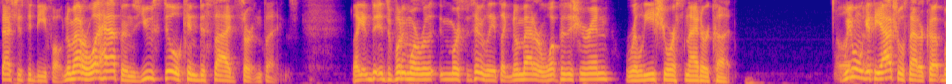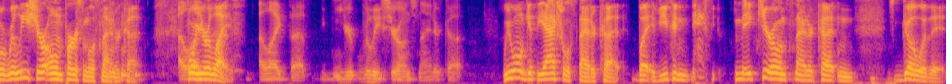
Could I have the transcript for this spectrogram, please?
That's just a default. No matter what happens, you still can decide certain things. Like to put it more more specifically, it's like no matter what position you're in, release your Snyder cut. I we won't that. get the actual Snyder cut, but release your own personal Snyder cut for like your that. life. I like that. You release your own Snyder cut. We won't get the actual Snyder cut, but if you can if you make your own Snyder cut and just go with it.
